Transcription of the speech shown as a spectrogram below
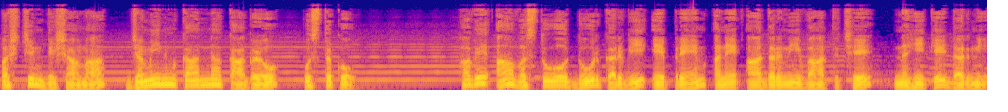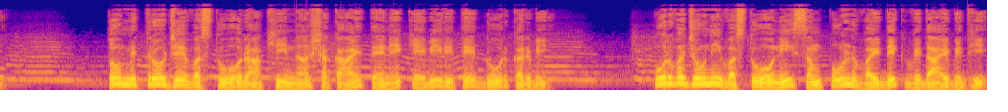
પશ્ચિમ દિશામાં જમીન મકાનના કાગળો, પુસ્તકો. હવે આ વસ્તુઓ દૂર કરવી એ પ્રેમ અને આદરની વાત છે, નહીં કે ડરની. તો મિત્રો જે વસ્તુઓ રાખી ન શકાય તેને કેવી રીતે દૂર કરવી? પૂર્વજોની વસ્તુઓની સંપૂર્ણ વૈદિક વિદાય વિધિ.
